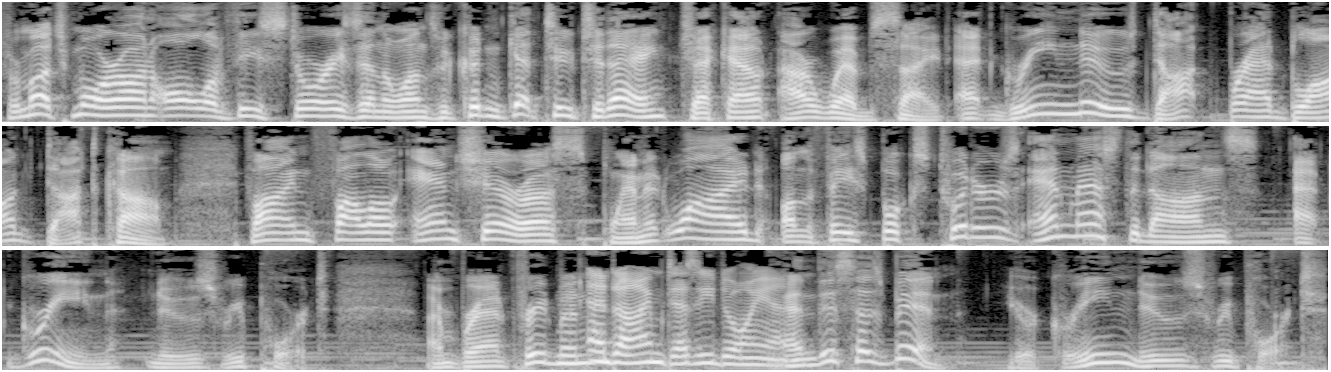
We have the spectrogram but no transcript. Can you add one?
For much more on all of these stories and the ones we couldn't get to today, check out our website at greennews.bradblog.com. Find, follow, and share us planet wide on the Facebooks, Twitters, and Mastodons at Green News Report. I'm Brad Friedman. And I'm Desi Doyen. And this has been your Green News Report.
